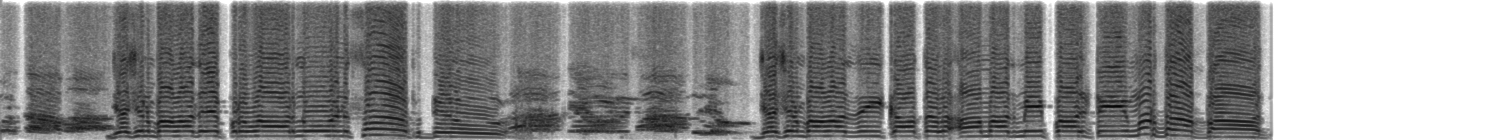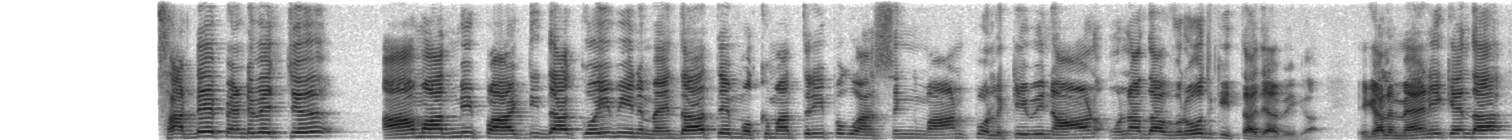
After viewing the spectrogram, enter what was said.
ਮੁਰਦਾਬਾਦ। ਜਸ਼ਨ ਬਾਵਾ ਦੇ ਪਰਿਵਾਰ ਨੂੰ ਇਨਸਾਫ ਦਿਓ। ਜਸ਼ਨ ਬਾਵਾ ਦੀ ਕਾਤਲ ਆਮ ਆਦਮੀ ਪਾਰਟੀ ਮੁਰਦਾਬਾਦ। ਸਾਡੇ ਪਿੰਡ ਵਿੱਚ ਆਮ ਆਦਮੀ ਪਾਰਟੀ ਦਾ ਕੋਈ ਵੀ ਨੁਮਾਇੰਦਾ ਤੇ ਮੁੱਖ ਮੰਤਰੀ ਭਗਵੰਤ ਸਿੰਘ ਮਾਨ ਭੁੱਲ ਕੇ ਵੀ ਨਾ ਆਉਣ ਉਹਨਾਂ ਦਾ ਵਿਰੋਧ ਕੀਤਾ ਜਾਵੇਗਾ। ਇਹ ਗੱਲ ਮੈਂ ਨਹੀਂ ਕਹਿੰਦਾ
